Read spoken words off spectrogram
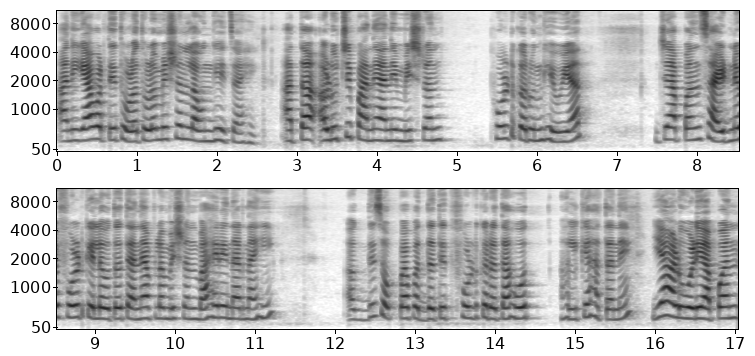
आणि यावरती थोडं थोडं मिश्रण लावून घ्यायचं आहे. आता अळूची पाने आणि मिश्रण फोल्ड करून घेऊयात. जे आपण साईडने फोल्ड केलं होतं त्याने आपलं मिश्रण बाहेर येणार नाही. अगदी सोप्या पद्धतीत फोल्ड करत आहोत. हलक्या हाताने या अळूवडी आपण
